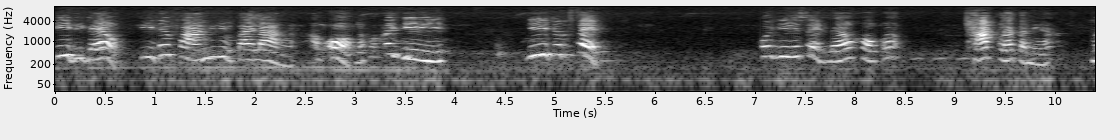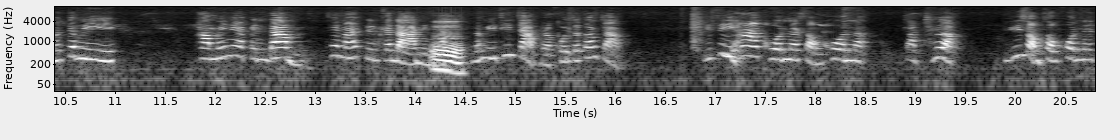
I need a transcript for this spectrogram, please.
ยีดอีกแล้วยีดให้ฟางที่อยู่ใต้ล่างอะเอาออกแล้วก็ก็ยี ยีจนเสร็จ พอยีเสร็จแล้วเขาก็ชักแล้วแต่เนี้ย มันจะมีทำให้เนี่ยเป็นด้ามใช่ไหมเป็นกระดานอย่างเงี้ยอืม แล้วมีที่จับเนี่ยคนจะต้องจับที่สี่ห้าคนนะสองคนน่ะจับเชือกที่สองสองคนเนี่ย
